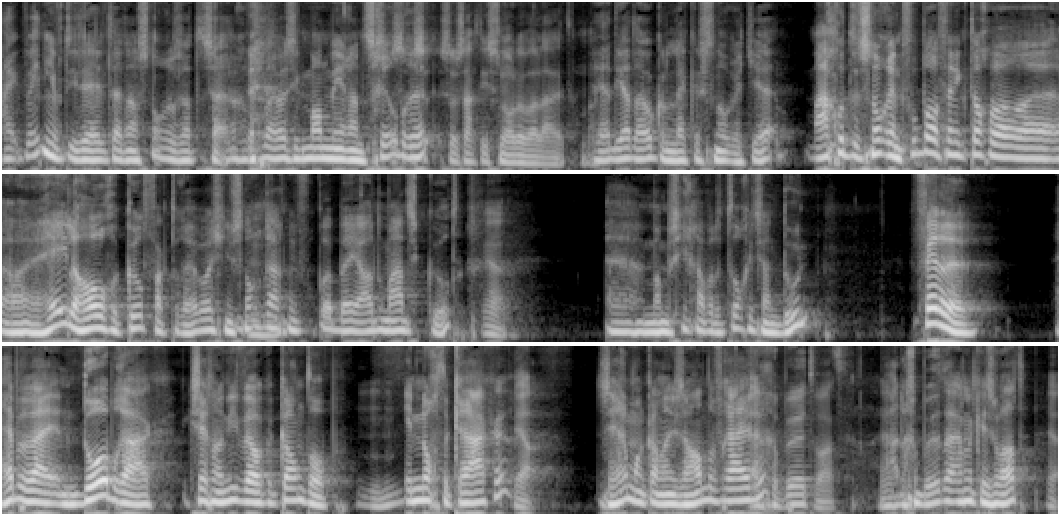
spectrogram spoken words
Ah, Ik weet niet of hij de hele tijd aan snorren zat te zuigen. Volgens mij was die man meer aan het schilderen. Zo, zo zag die snor er wel uit. Maar- Ja, die had ook een lekker snorretje. Maar goed, het snorren in het voetbal vind ik toch wel eh, een hele hoge cultfactor hebben. Als je een snor Mhm. draagt in voetbal, ben je automatisch cult. ja. Eh, maar misschien gaan we er toch iets aan doen. Verder hebben wij een doorbraak. Ik zeg nog niet welke kant op. Mhm. In nog te kraken. ja, Dus Herman kan in zijn handen wrijven. er gebeurt wat. Ja. Ja, er gebeurt eigenlijk eens wat. Ja.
